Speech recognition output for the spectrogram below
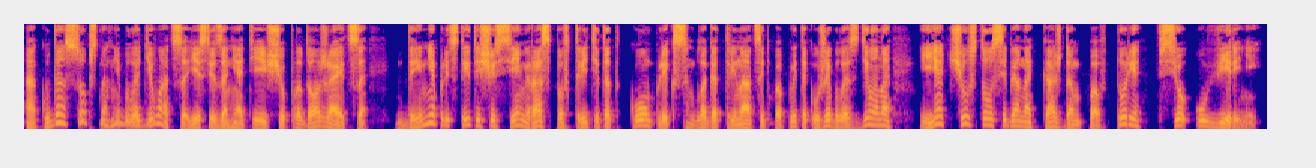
«А куда, собственно, мне было деваться, если занятие еще продолжается? Да и мне предстоит еще семь раз повторить этот комплекс, благо тринадцать попыток уже было сделано, и я чувствовал себя на каждом повторе все уверенней».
